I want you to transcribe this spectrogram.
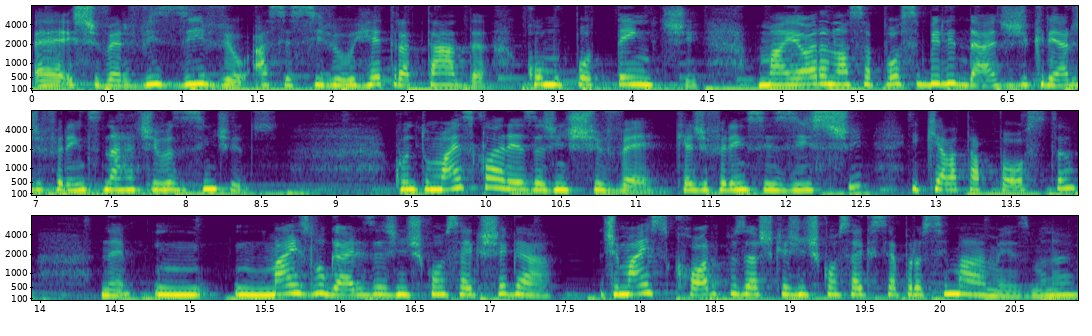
é, estiver visível, acessível e retratada como potente, maior a nossa possibilidade de criar diferentes narrativas e sentidos. Quanto mais clareza a gente tiver que a diferença existe e que ela está posta, né, em, em mais lugares a gente consegue chegar de mais corpos, acho que a gente consegue se aproximar mesmo, né?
